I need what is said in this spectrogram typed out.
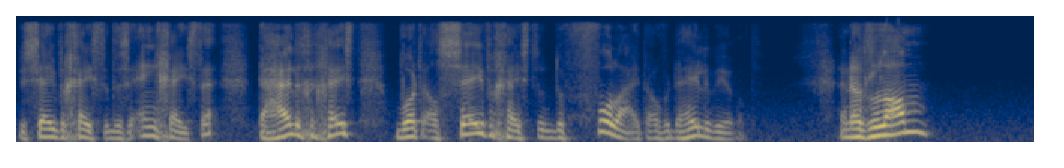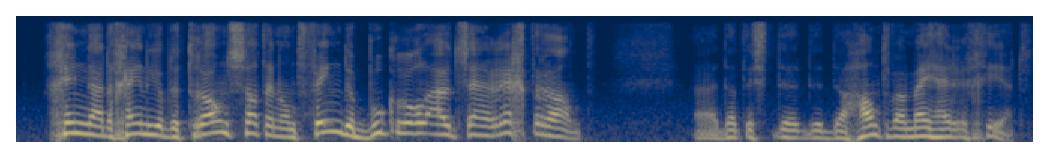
De zeven geesten, dat is één geest. Hè? De Heilige Geest wordt als zeven geesten de volheid over de hele wereld. En het lam, ging naar degene die op de troon zat en ontving de boekrol uit zijn rechterhand. Uh, dat is de, de, de hand waarmee hij regeert.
